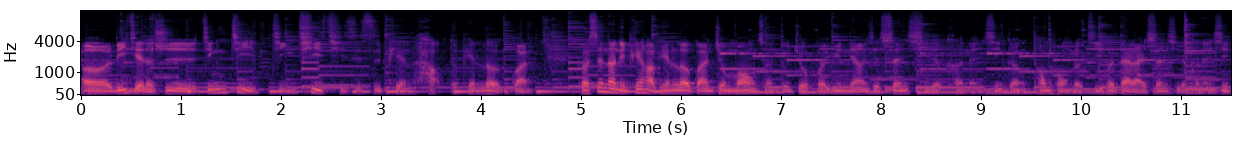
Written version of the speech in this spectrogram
呃，理解的是经济景气其实是偏好的，偏乐观。可是呢，你偏好偏乐观，就某种程度就会酝酿一些升息的可能性，跟通膨的机会带来升息的可能性，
